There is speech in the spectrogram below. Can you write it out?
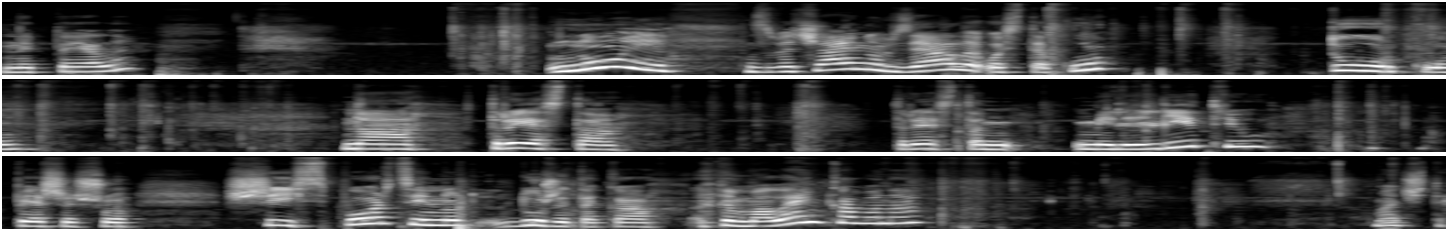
не пили. Ну і, звичайно, взяли ось таку турку на 300 300 мл. Пише, що 6 порцій. Ну, дуже така маленька вона. Бачите,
